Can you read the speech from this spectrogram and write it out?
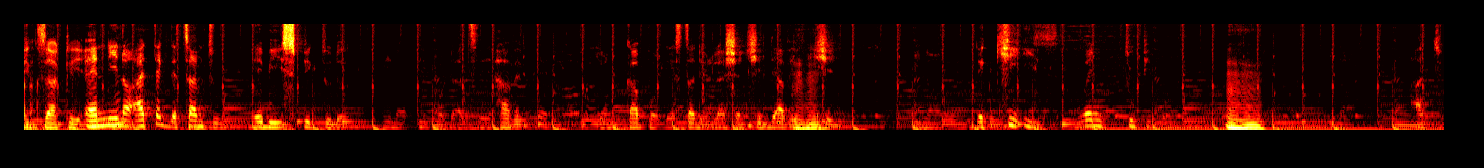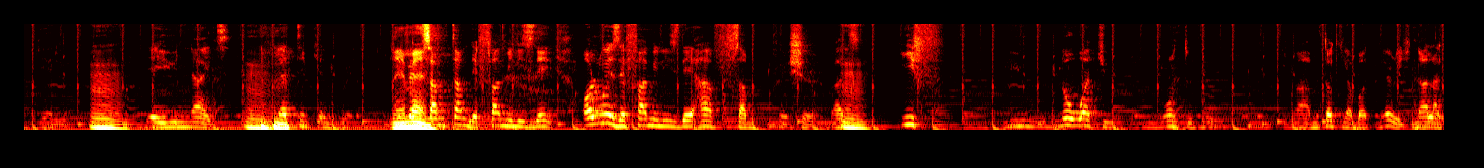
Exactly. And you know, I take the time to maybe speak to the you know people that say have a plan or a young couple, they start a relationship, they have a vision. You know, the key is when two people Yeah. hmm you know are together, Mm. they unite, Mhm. nothing can break. Amen. Even sometimes the families they always the families they have some pressure, but Mm. if you know what you, you want to do, you know, I'm talking about marriage, not like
